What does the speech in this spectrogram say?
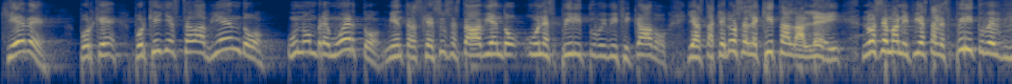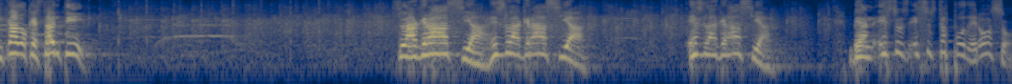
Quiere. ¿Por qué? Porque ella estaba viendo un hombre muerto, mientras Jesús estaba viendo un espíritu vivificado. Y hasta que no se le quita la ley, no se manifiesta el espíritu vivificado que está en ti. Es la gracia, es la gracia, es la gracia. Vean, esto, está poderoso.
